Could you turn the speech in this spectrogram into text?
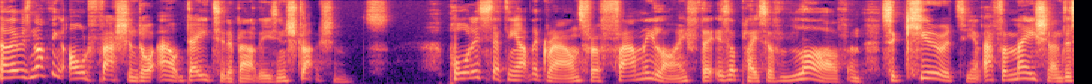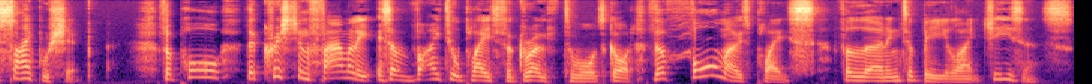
Now, there is nothing old fashioned or outdated about these instructions. Paul is setting out the grounds for a family life that is a place of love and security and affirmation and discipleship. For Paul, the Christian family is a vital place for growth towards God, the foremost place for learning to be like Jesus.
